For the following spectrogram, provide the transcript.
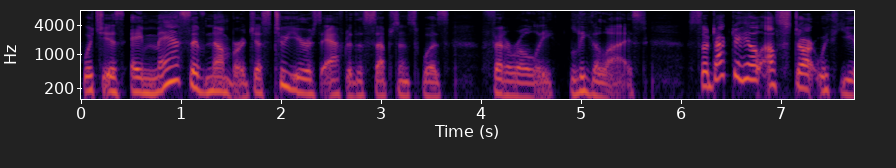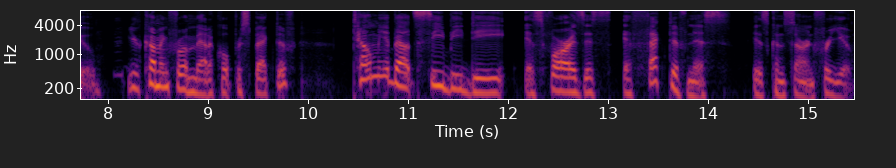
which is a massive number just 2 years after the substance was federally legalized. So Dr. Hill, I'll start with you you're coming from a medical perspective. Tell me about CBD as far as its effectiveness is concerned for you.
